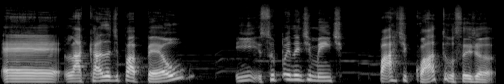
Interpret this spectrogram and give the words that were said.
É, La Casa de Papel e, surpreendentemente, parte 4, ou seja,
